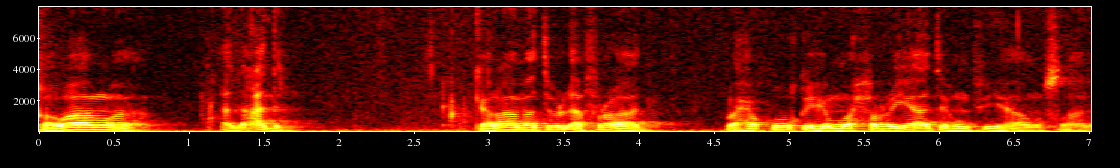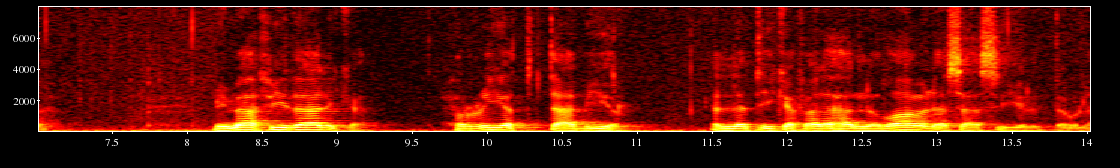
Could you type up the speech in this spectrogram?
قوامها العدل كرامة الأفراد وحقوقهم وحرياتهم فيها مصانة بما في ذلك حرية التعبير التي كفلها النظام الأساسي للدولة.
